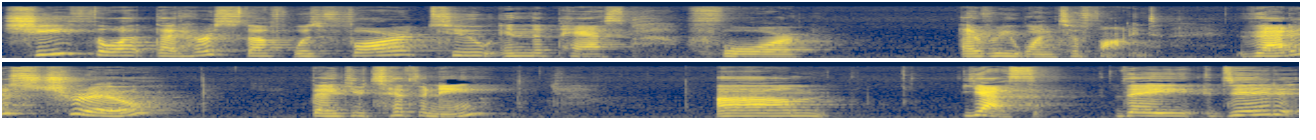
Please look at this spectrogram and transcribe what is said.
She thought that her stuff was far too in the past for everyone to find. That is true. Thank you, Tiffany. Um, yes, they did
